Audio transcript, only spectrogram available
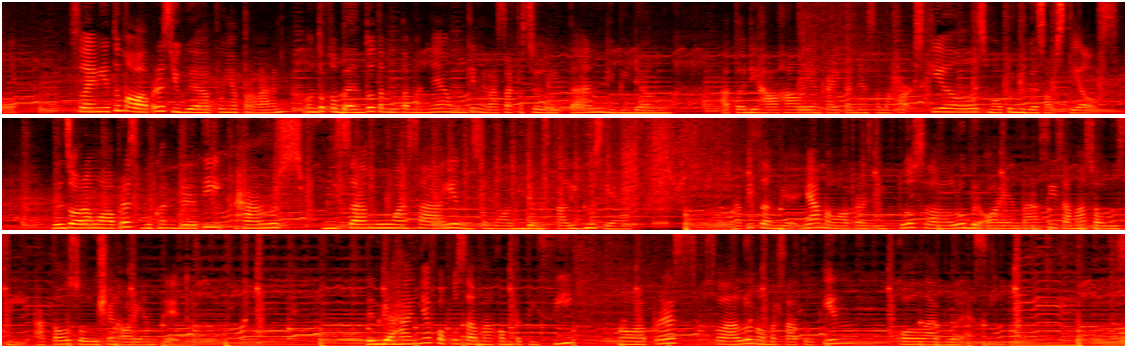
Selain itu Mawapres juga punya peran untuk ngebantu teman-temannya yang mungkin ngerasa kesulitan di bidang atau di hal-hal yang kaitannya sama hard skills maupun juga soft skills. Dan seorang wapres bukan berarti harus bisa nguasain semua bidang sekaligus ya. Tapi seenggaknya mawapres itu selalu berorientasi sama solusi atau solution oriented. Dan gak hanya fokus sama kompetisi, mawapres selalu nomor satuin kolaborasi.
